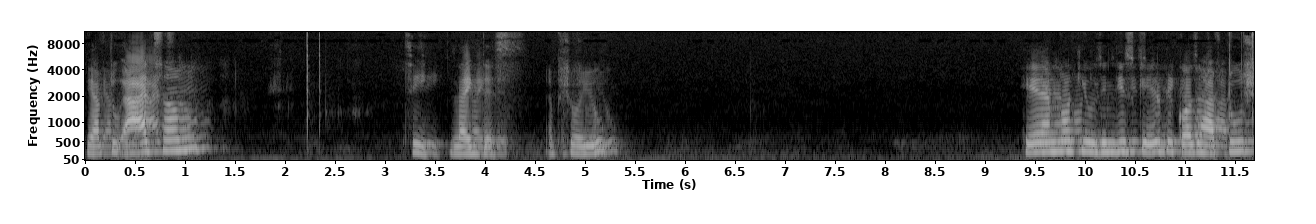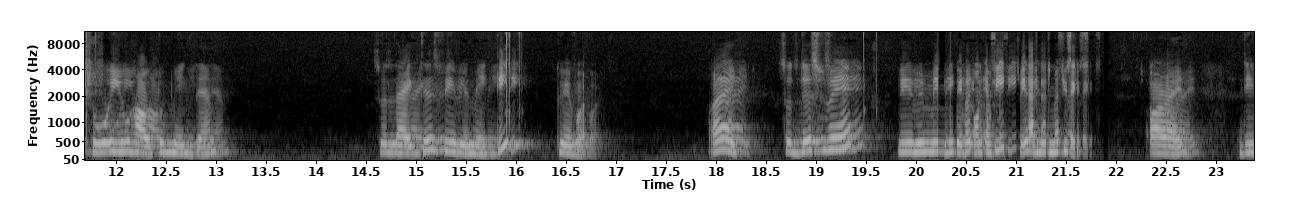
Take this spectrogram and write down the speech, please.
We have to add some See, like this. I'll show you. Here I am not using the scale because I have to show you how to make them. So like this we will make the quaver. Alright. So this way we will make the quaver on every space I few seconds. Alright. The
